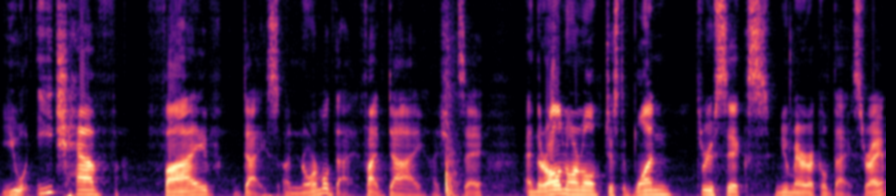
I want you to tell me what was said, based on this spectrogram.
you each have five dice, a normal die, five die, I should say. And they're all normal, just one through six numerical dice, right?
